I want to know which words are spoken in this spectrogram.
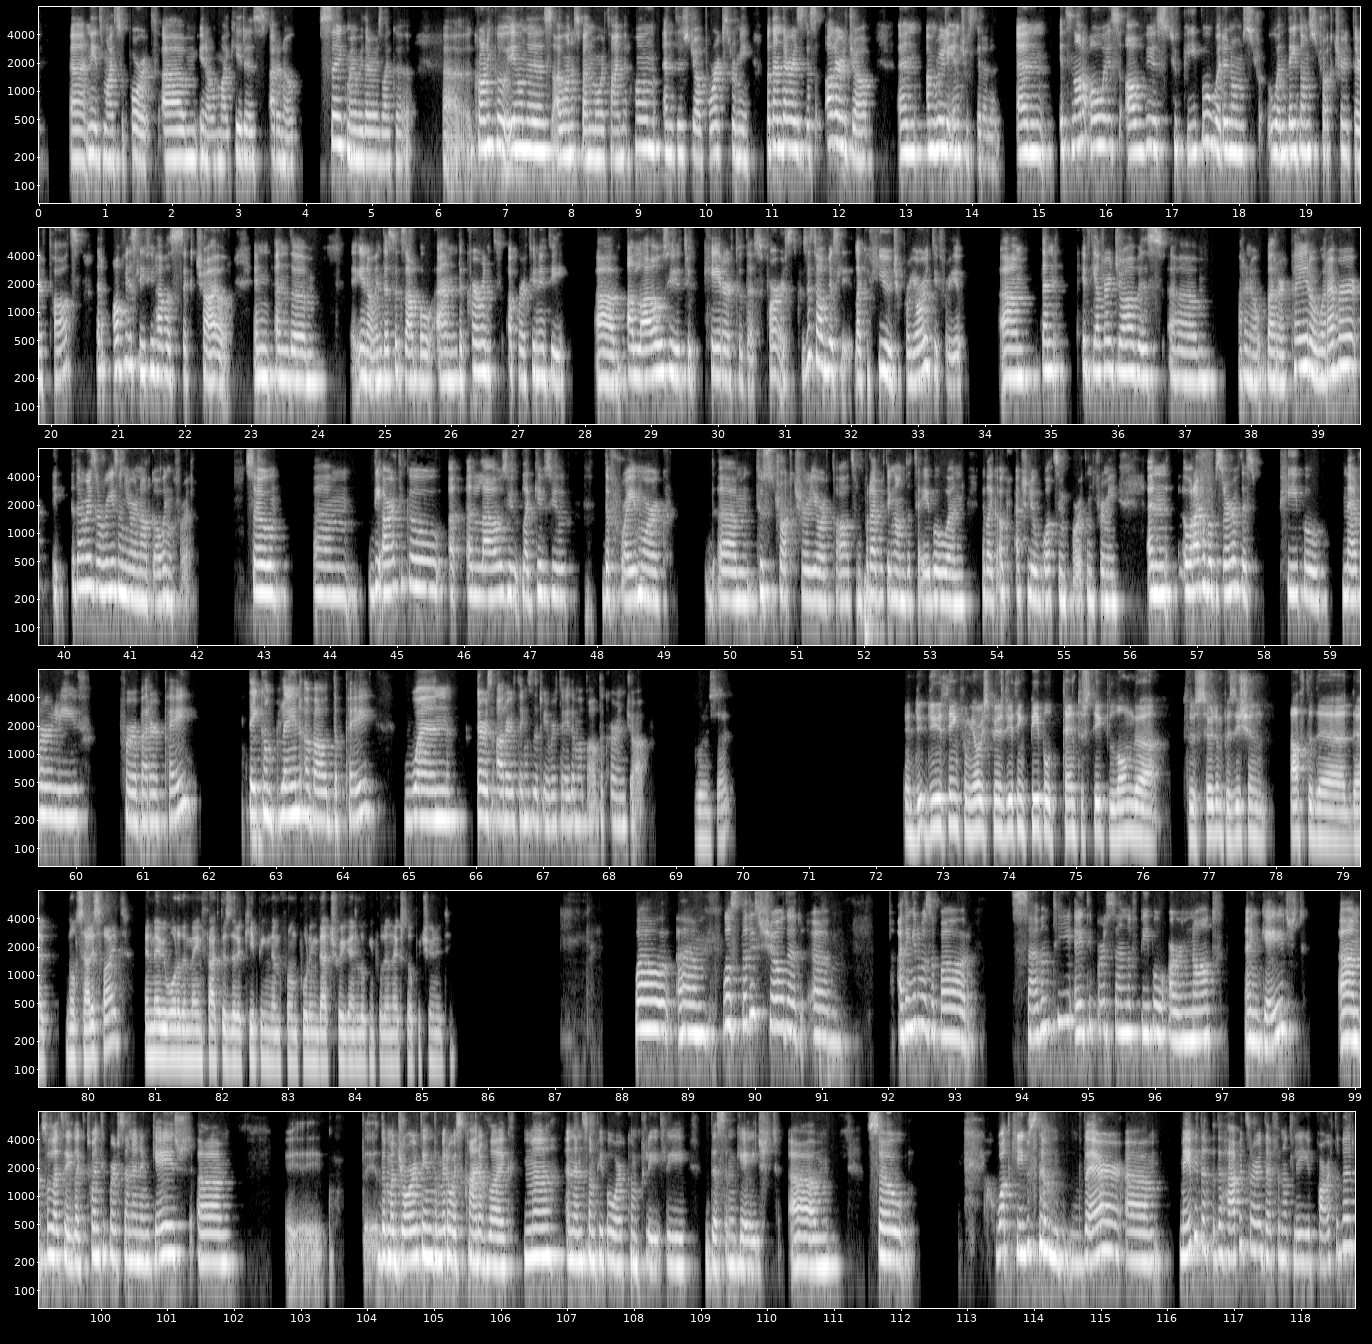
uh, needs my support. Um, you know my kid is i don't know sick maybe there is like a, a chronic illness i want to spend more time at home and this job works for me. But then there is this other job and i'm really interested in it and it's not always obvious to people when they don't when they don't structure their thoughts that obviously if you have a sick child and and the you know in this example and the current opportunity um, allows you to cater to this first because it's obviously like a huge priority for you um, then if the other job is um, i don't know better paid or whatever it, there is a reason you're not going for it. So um, the article uh, allows you like gives you the framework um, to structure your thoughts and put everything on the table and like okay, actually what's important for me? And what i have observed is people never leave for a better pay. They complain about the pay when there's other things that irritate them about the current job. Good insight and do, do you think from your experience do you think people tend to stick longer to a certain position after they're not satisfied? And maybe what are the main factors that are keeping them from pulling that trigger and looking for the next opportunity? Well um, well studies show that um, i think it was about 70 80% of people are not engaged. Um, so let's say like 20% and engaged. Um, the majority in the middle is kind of like meh, and then some people were completely disengaged. Um, so, what keeps them there? Um, maybe the, the habits are definitely part of it.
